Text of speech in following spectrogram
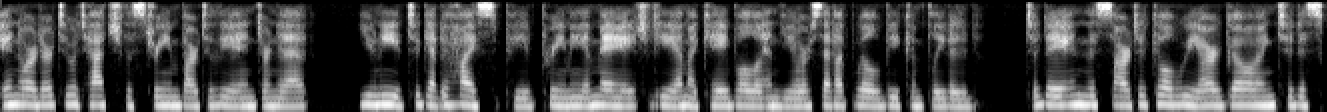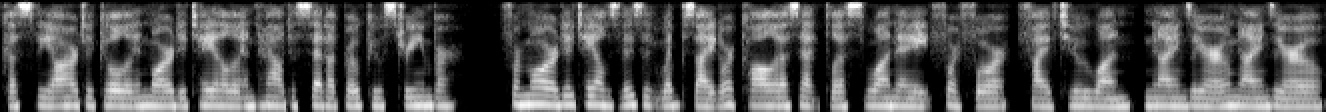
In order to attach the streambar to the internet, you need to get a high speed premium HDMI cable and your setup will be completed. Today in this article we are going to discuss the article in more detail and how to set up Roku Streambar. For more details visit website or call us at plus one eight four four five two one nine zero nine zero.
